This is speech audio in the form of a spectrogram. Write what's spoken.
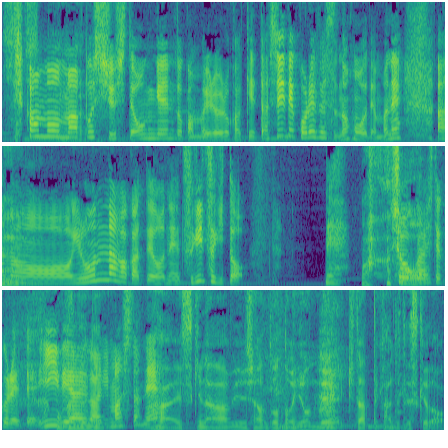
しかもまあプッシュして音源とかもいろいろかけたしでこれフェスの方でもねあのーうん、いろんな若手をね次々とね、紹介してくれていい出会いがありました ね。はい、好きなミュージシャンをどんどん呼んできたって感じですけど。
